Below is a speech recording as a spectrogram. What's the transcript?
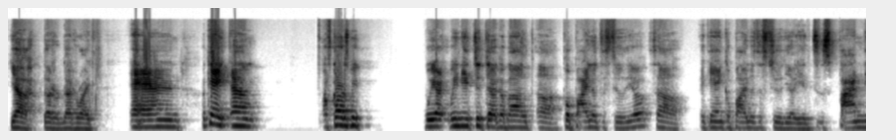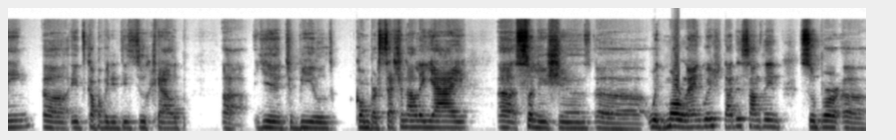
Yeah, that's that's right. And okay, um, of course we we are we need to talk about uh, Copilot Studio. So again, Copilot Studio it's expanding uh, its capabilities to help uh, you to build conversational AI uh, solutions uh, with more language. That is something super uh,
